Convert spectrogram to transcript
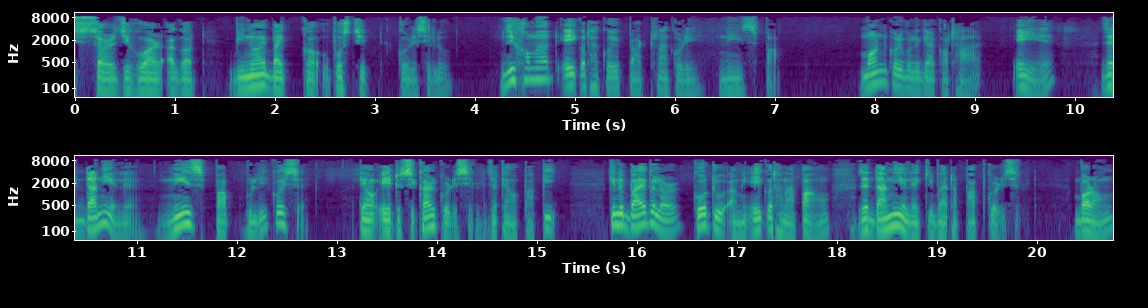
ঈশ্বৰ জিহুৱাৰ আগত বিনয় বাক্য উপস্থিত কৰিছিলো। যি সময়ত এই কথা কৈ প্ৰাৰ্থনা কৰি নিজ পাপ। মন কৰিবলগীয়া কথা এইয়ে যে দানিয়েলে নিজ পাপ বুলি কৈছে। তেওঁ এইটো স্বীকাৰ কৰিছিল যে তেওঁ পাপী। কিন্তু বাইবেলৰ কতো আমি এই কথা নাপাওঁ যে দানিয়েলে কিবা এটা পাপ কৰিছিল। বৰং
